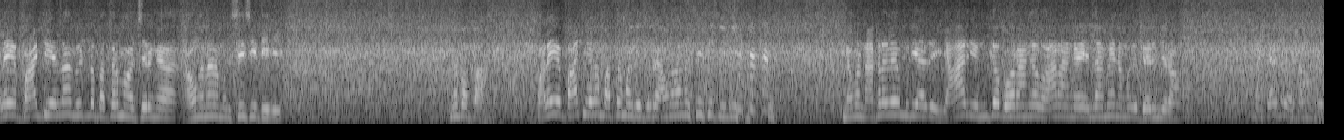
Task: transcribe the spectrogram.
பழைய பாட்டியெல்லாம் வீட்டில் பத்திரமா வச்சுருங்க. அவங்க தான் நமக்கு சிசிடிவி என்ன பாப்பா? பழைய பாட்டியெல்லாம் பத்திரமா வச்சுருக்கேன் அவங்க தானே சிசிடிவி நம்ம நகலவே முடியாது. யார் எங்கே போகிறாங்க வாராங்க எல்லாமே நமக்கு தெரிஞ்சிடும் நான் கேட்குறேன் சவுண்டு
